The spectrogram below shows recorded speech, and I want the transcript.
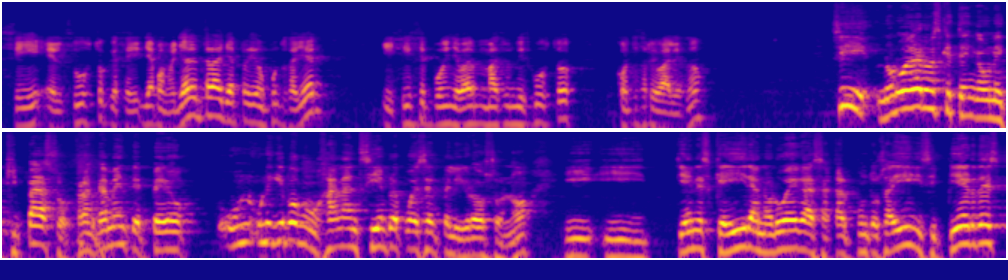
sí el susto que se. Ya, bueno, ya de entrada ya perdieron puntos ayer y sí se pueden llevar más de un disgusto contra esos rivales, ¿no? Sí, Noruega no es que tenga un equipazo, francamente, pero un, equipo con Haaland siempre puede ser peligroso, ¿no? Y, tienes que ir a Noruega a sacar puntos ahí y si pierdes,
